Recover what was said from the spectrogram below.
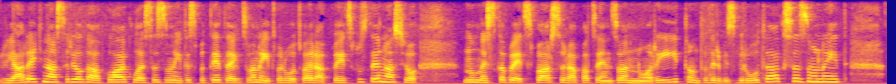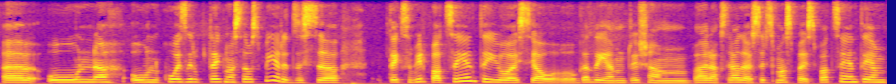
ir jārēķinās ar ilgāku laiku, lai sazvanītu. Es pat ieteiktu zvanīt varbūt vairāk pēcpusdienās, jo, nu, nes kāpēc pārsvarā pacients zvana no rīta, un tad ir visgrūtāk sazvanīt. Un, un ko es gribu teikt no savas pieredzes? Teiksim, ir pacienti, jo es jau gadiem tiešām vairāk strādāju ar sirds mazspējas pacientiem,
